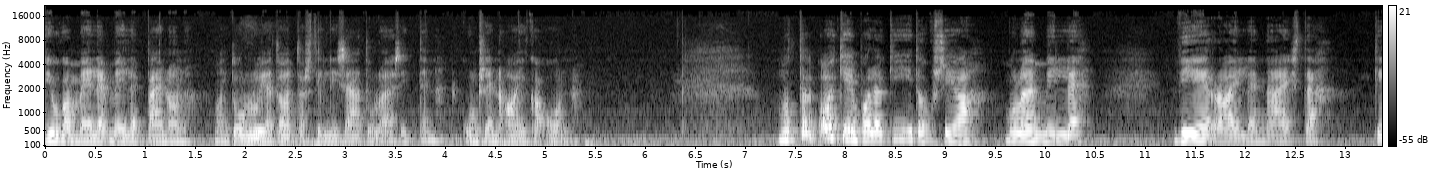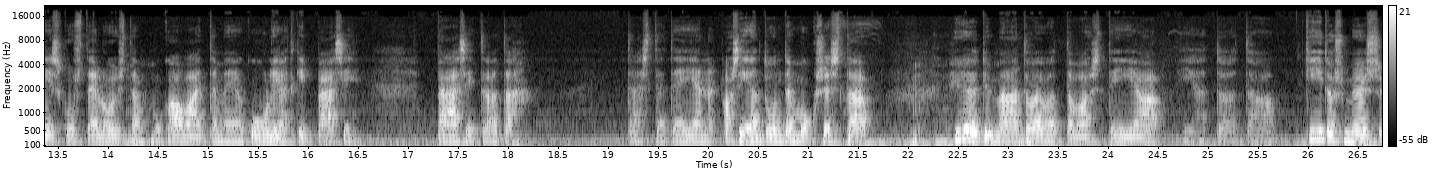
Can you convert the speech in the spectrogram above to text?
hiukan meille, meille päin on, on tullut ja toivottavasti lisää tulee sitten, kun sen aika on. Mutta oikein paljon kiitoksia molemmille vieraille näistä keskusteluista. Mukavaa, että meidän kuulijatkin pääsi pääsi tuota, tästä teidän asiantuntemuksesta mm-hmm. hyötymään toivottavasti. Ja, ja tuota, kiitos myös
